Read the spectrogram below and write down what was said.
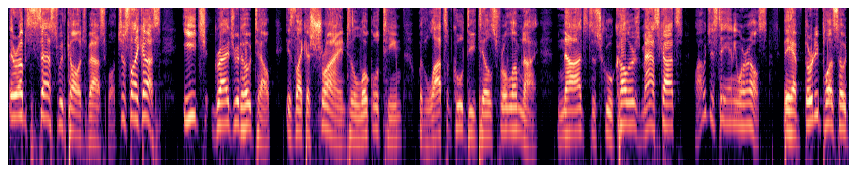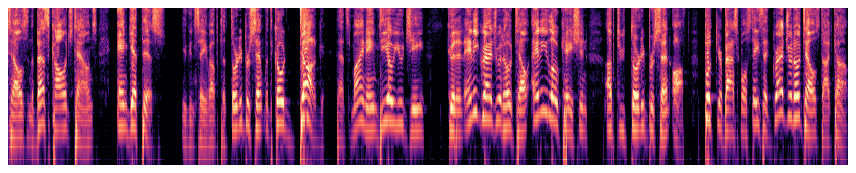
They're obsessed with college basketball, just like us. Each graduate hotel is like a shrine to the local team with lots of cool details for alumni, nods to school colors, mascots. Why would you stay anywhere else? They have 30 plus hotels in the best college towns. And get this you can save up to 30% with the code DOUG. That's my name, D O U G. Good at any graduate hotel, any location, up to 30% off. Book your basketball stays at graduatehotels.com.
